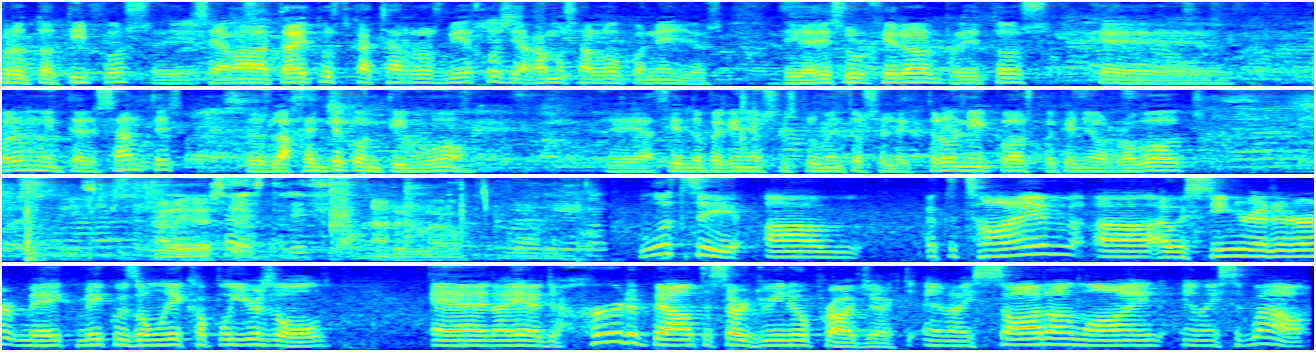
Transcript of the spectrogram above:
prototipos, eh, se llamaba Trae tus cacharros viejos y hagamos algo con ellos. Y de ahí surgieron proyectos que fueron muy interesantes, entonces la gente continuó eh, haciendo pequeños instrumentos electrónicos, pequeños robots. Ahora ya está arreglado. Let's see. Um, at the time, uh, I was senior editor at Make. Make was only a couple years old. And I had heard about this Arduino project, and I saw it online, and I said, wow,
